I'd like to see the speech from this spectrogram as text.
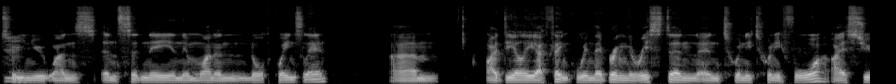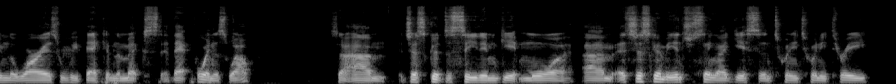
two new ones in Sydney, and then one in North Queensland. Um, ideally, I think when they bring the rest in in 2024, I assume the Warriors will be back in the mix at that point as well. So um, it's just good to see them get more. Um, it's just going to be interesting, I guess, in 2023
